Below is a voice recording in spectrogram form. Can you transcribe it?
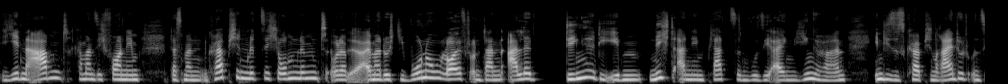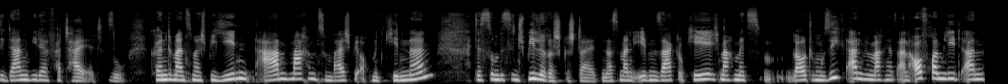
jeden Abend kann man sich vornehmen, dass man ein Körbchen mit sich rumnimmt oder einmal durch die Wohnung läuft und dann alle Dinge, die eben nicht an dem Platz sind, wo sie eigentlich hingehören, in dieses Körbchen reintut und sie dann wieder verteilt. So könnte man zum Beispiel jeden Abend machen, zum Beispiel auch mit Kindern, das so ein bisschen spielerisch gestalten, dass man eben sagt, okay, ich mache mir jetzt laute Musik an, wir machen jetzt ein Aufräumlied an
